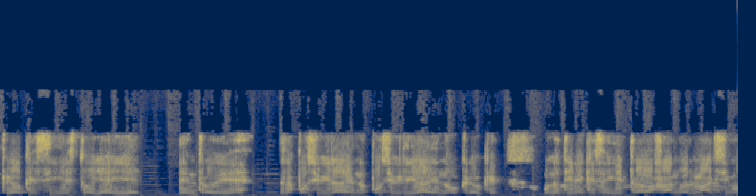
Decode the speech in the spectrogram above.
Creo que sí estoy ahí dentro de, las posibilidades, ¿no? Posibilidades, ¿no? Creo que uno tiene que seguir trabajando al máximo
